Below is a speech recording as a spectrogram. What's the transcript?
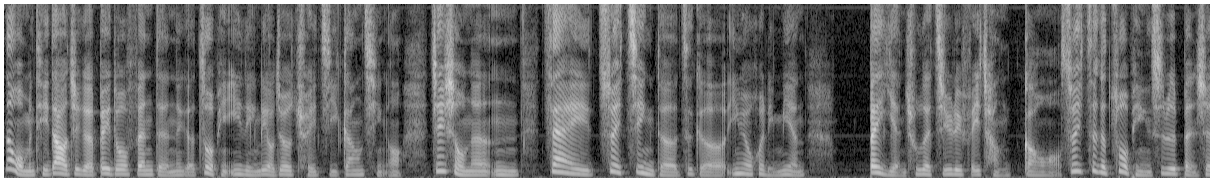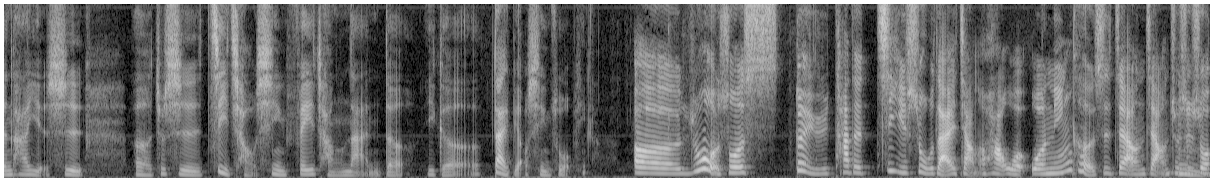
那我们提到这个贝多芬的那个作品一零六，就是锤击钢琴哦，这首呢，嗯，在最近的这个音乐会里面。被演出的几率非常高哦，所以这个作品是不是本身它也是呃，就是技巧性非常难的一个代表性作品？呃，如果说是对于他的技术来讲的话，我我宁可是这样讲，就是说，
